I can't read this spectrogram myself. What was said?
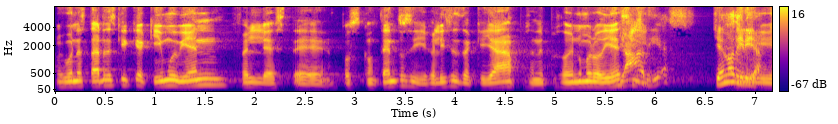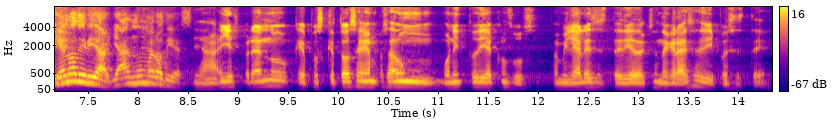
Muy buenas tardes, Kike. Aquí muy bien. Fel, este, pues contentos y felices de que ya, pues en el episodio número 10. Ya, 10. ¿Quién lo diría? ¿Quién lo diría? Ya, número 10. Ya, y esperando que, pues, que todos hayan pasado un bonito día con sus familiares, este día de acción de gracias y pues este.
